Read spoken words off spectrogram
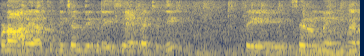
ਬਣਾ ਰਿਹਾ ਸੀ ਕਿਚਨ ਦਿਖ ਰਹੀ ਸੀ ਐ ਵਿੱਚ ਦੀ। ਤੇ ਫਿਰ ਨਹੀਂ, ਫਿਰ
